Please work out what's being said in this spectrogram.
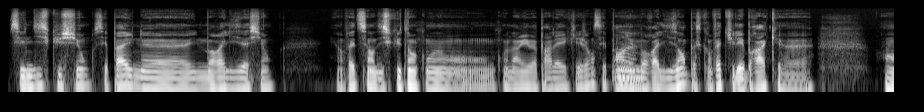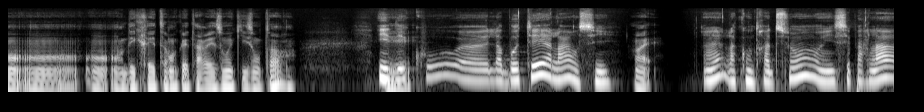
c'est une discussion, c'est pas une, euh, une moralisation. Et en fait, c'est en discutant qu'on arrive à parler avec les gens, c'est pas en les moralisant parce qu'en fait, tu les braques euh, en, en- en- en décrétant que tu as raison et qu'ils ont tort. Et, Et- du coup, euh, la beauté est là aussi. Ouais. Hein, la contradiction, et c'est par là,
